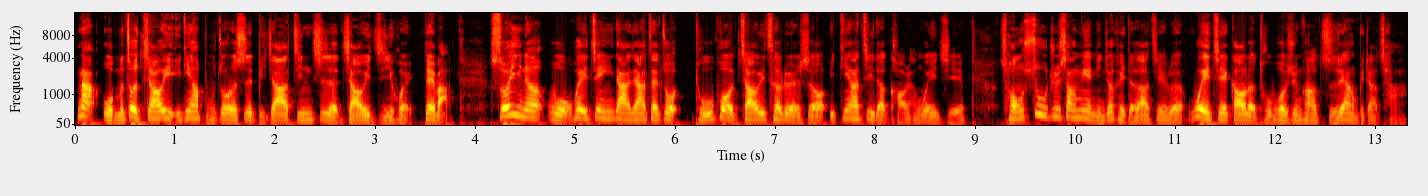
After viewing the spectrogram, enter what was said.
那我们做交易一定要捕捉的是比较精致的交易机会，对吧？所以呢，我会建议大家在做突破交易策略的时候，一定要记得考量位阶。从数据上面，你就可以得到结论：位阶高的突破讯号质量比较差，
